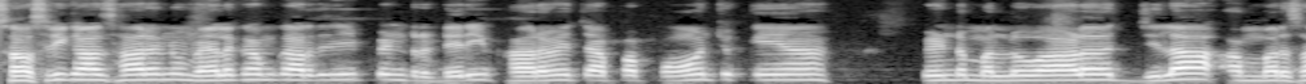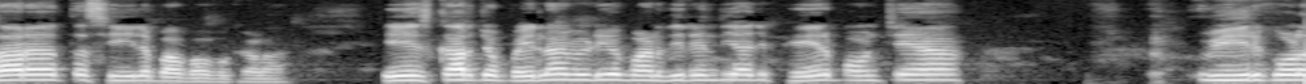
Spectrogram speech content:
ਸਤਿ ਸ੍ਰੀ ਅਕਾਲ ਸਾਰਿਆਂ ਨੂੰ, ਵੈਲਕਮ ਕਰਦੇ ਜੀ ਪਿੰਡ ਡੇਰੀ ਫਾਰਮ ਵਿੱਚ ਆਪਾਂ ਪਹੁੰਚ ਚੁੱਕੇ ਆ ਪਿੰਡ ਮੱਲੋਵਾਲ, ਜ਼ਿਲ੍ਹਾ ਅੰਮ੍ਰਿਤਸਰ, ਤਹਿਸੀਲ ਬਾਬਾ ਬਕਾਲਾ। ਇਸ ਘਰ ਚੋਂ ਪਹਿਲਾਂ ਵੀਡੀਓ ਬਣਦੀ ਰਹਿੰਦੀ ਅੱਜ ਫੇਰ ਪਹੁੰਚੇ ਆ ਵੀਰ ਕੋਲ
